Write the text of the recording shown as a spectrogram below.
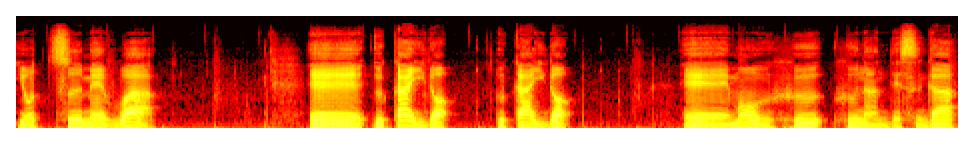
4つ目は、えー、うかいろ、うかいろ。えー、もうふ、ふなんですが、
